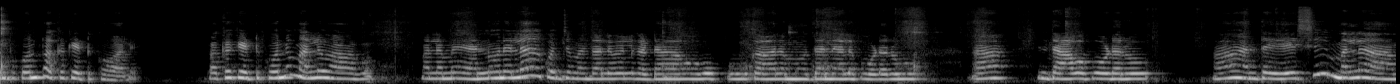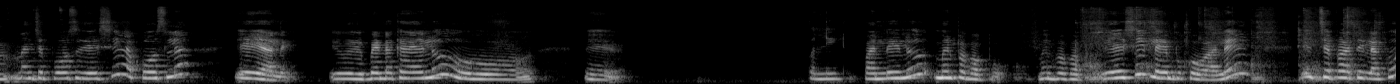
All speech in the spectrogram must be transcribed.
ఎంపుకొని పక్కకి ఎట్టుకోవాలి. పక్కకి ఎట్టుకొని మళ్ళీ మళ్ళీ నూనెలో కొంచెం అల్లవెల్లిగడ్డ ఉప్పు కారము ధనియాల పౌడరు ఇంత ఆవ పౌడరు అంత వేసి మళ్ళీ మంచిగా పోసు చేసి ఆ పోసులో వేయాలి. ఇవి బెండకాయలు పల్లీలు. పల్లీలు మినపపప్పు మినపపప్పు వేసి ఇట్లా వేపుకోవాలి ఈ చపాతీలకు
